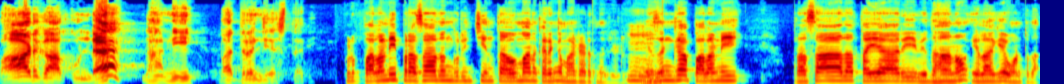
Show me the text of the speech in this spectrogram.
పాడు కాకుండా దాన్ని భద్రం చేస్తుంది. ఇప్పుడు పళని ప్రసాదం గురించి ఇంత అవమానకరంగా మాట్లాడుతున్నాడు. నిజంగా పళని ప్రసాద తయారీ విధానం ఇలాగే ఉంటుందా?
